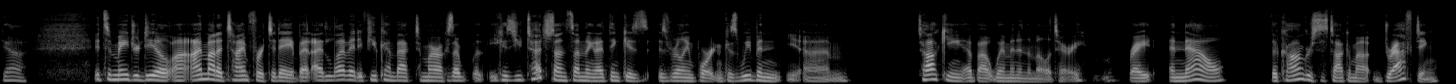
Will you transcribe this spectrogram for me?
Yeah, it's a major deal. I- I'm out of time for today, but I'd love it if you come back tomorrow because because you touched on something that I think is is really important because we've been um, talking about women in the military, right? And now the Congress is talking about drafting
